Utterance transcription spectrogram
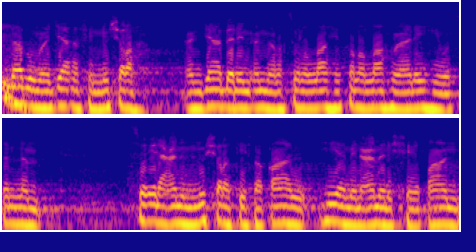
باب ما جاء في النشرة عن جابر أن رسول الله صلى الله عليه وسلم سئل عن النشرة فقال هي من عمل الشيطان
